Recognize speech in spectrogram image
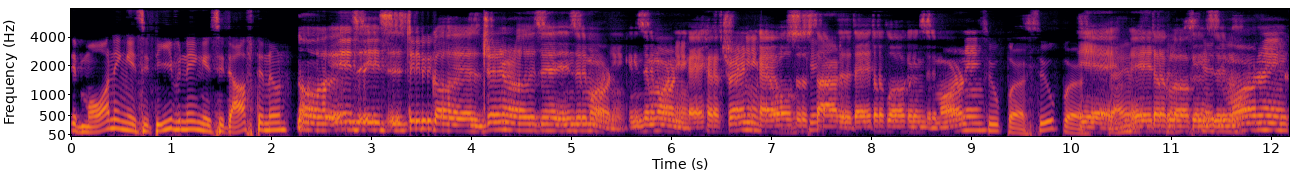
It morning? Is it evening? Is it afternoon? No, it's it's, typical. Uh, general, it's in, in, the morning. In the morning, I have training. I also okay. start at eight o'clock in the morning. Super, super. Yeah, time eight o'clock in the morning.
